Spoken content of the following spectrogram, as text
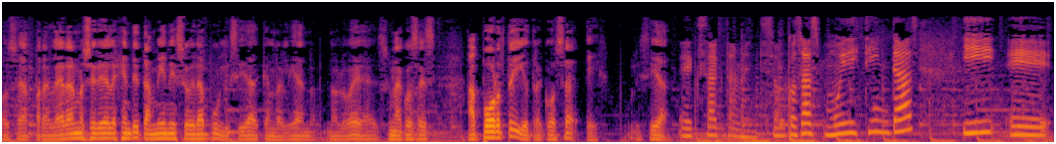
o sea, para la gran mayoría de la gente también eso era publicidad, que en realidad no, lo era. Es una cosa es aporte y otra cosa es publicidad. Exactamente, son cosas muy distintas y eh,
